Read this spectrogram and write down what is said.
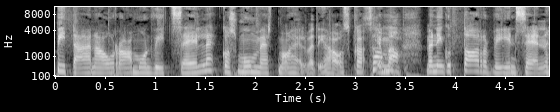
pitää nauraa mun vitseille, koska mun mielestä mä oon helvetin hauska. Sama. Ja mä, mä niinku tarviin sen,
